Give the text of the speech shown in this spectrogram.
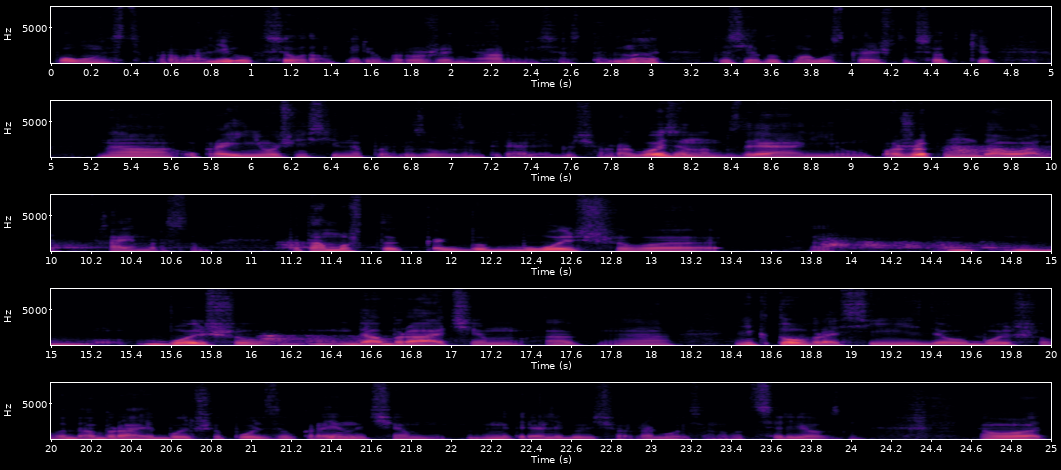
полностью провалил, все там перевооружение армии все остальное. То есть я тут могу сказать, что все-таки Украине очень сильно повезло с Дмитрием Олеговичем Рогозиным. Зря они ему по жопе надавали, Хаймерсом потому что как бы большего э, больше добра, чем э, э, никто в России не сделал большего добра и больше пользы Украины, чем Дмитрий Олегович Рогозин. Вот серьезно. Вот.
